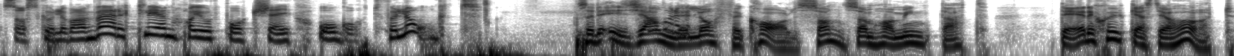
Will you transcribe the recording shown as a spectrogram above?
så skulle man verkligen ha gjort bort sig och gått för långt. Så det är Janne Loffe Karlsson som har myntat. Det är det sjukaste jag har hört.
